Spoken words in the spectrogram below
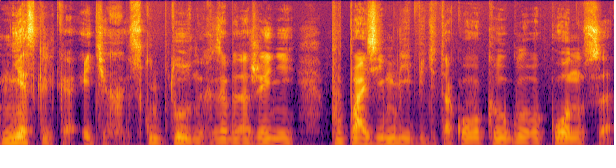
несколько этих скульптурных изображений пупа Земли в виде такого круглого конуса.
